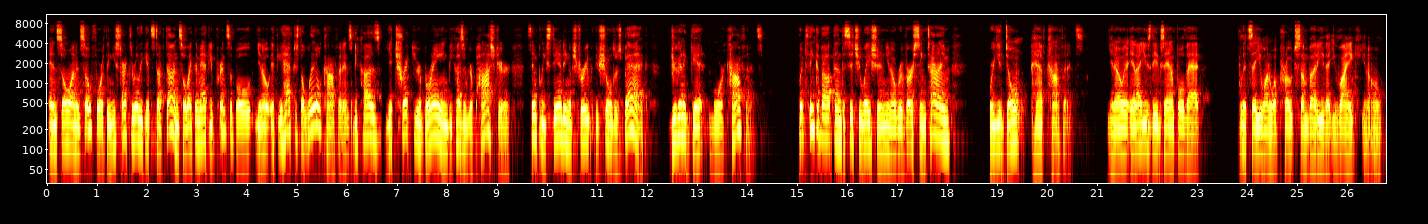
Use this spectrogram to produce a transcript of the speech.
and so on and so forth and you start to really get stuff done. So like the Matthew principle you know if you have just a little confidence because you trick your brain because of your posture simply standing up straight with your shoulders back you're going to get more confidence. But think about then the situation you know reversing time where you don't have confidence you know, and, I use the example that let's say you want to approach somebody that you like, you know,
